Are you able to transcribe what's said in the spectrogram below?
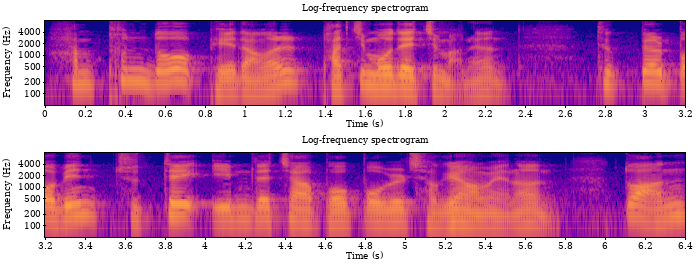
한 푼도 배당을 받지 못했지만은 특별법인 주택임대차 보호법을 적용하면은 또한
